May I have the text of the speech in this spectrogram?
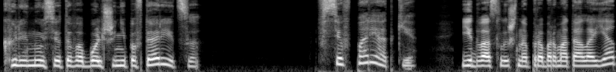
клянусь, этого больше не повторится». «Все в порядке», — едва слышно пробормотала я,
